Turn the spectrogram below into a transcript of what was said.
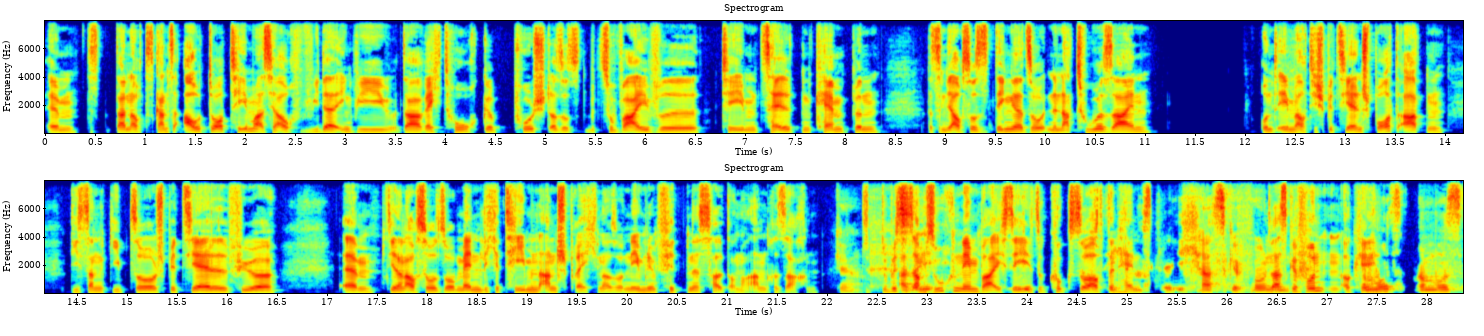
Ähm, das, dann auch das ganze Outdoor-Thema ist ja auch wieder irgendwie da recht hoch gepusht, also mit Survival-Themen, Zelten, Campen. Das sind ja auch so Dinge, so in der Natur sein und eben auch die speziellen Sportarten, die es dann gibt, so speziell für, ähm, die dann auch so, so männliche Themen ansprechen. Also neben dem Fitness halt auch noch andere Sachen. Genau. Du bist Also jetzt am ich- Suchen nebenbei. Ich sehe, du guckst so auf Handy. hab's ge- Ich habe es gefunden. Du hast gefunden, Man okay. muss, man muss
